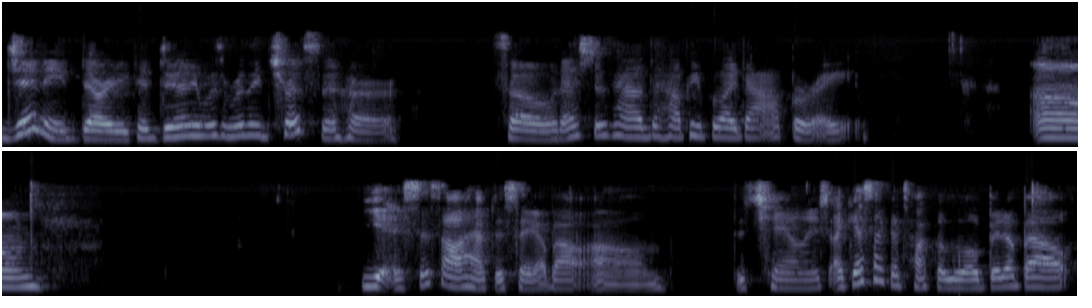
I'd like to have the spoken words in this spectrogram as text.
Jenny dirty because Jenny was really trusting her. So that's just how how people like to operate. Um, yes, that's all I have to say about um the challenge. I guess I could talk a little bit about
